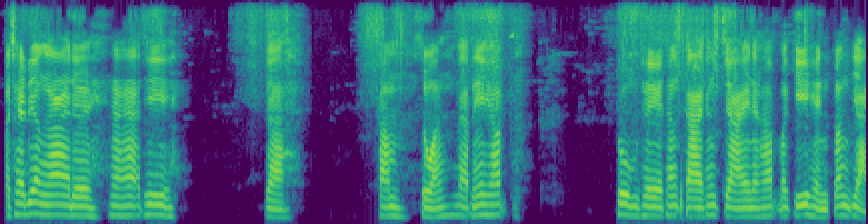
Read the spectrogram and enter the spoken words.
ไม่ใช่เรื่องง่ายเลยนะฮะที่จะทำสวนแบบนี้ครับ ทุ่มเททั้งกายทั้งใจนะครับ เมื่อกี้เห็นต้นใหญ่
